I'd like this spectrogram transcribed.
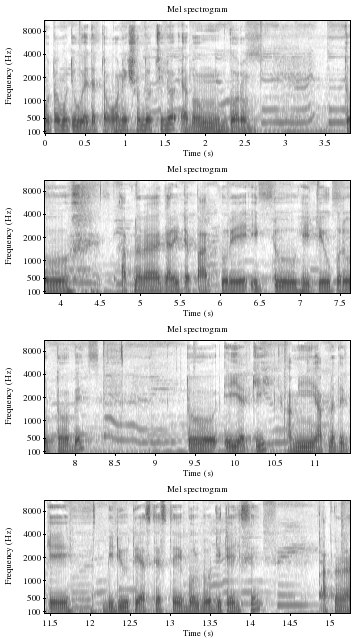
মোটামুটি ওয়েদারটা অনেক সুন্দর ছিল এবং গরম। তো আপনারা গাড়িটা পার্ক করে একটু হেঁটে উপরে উঠতে হবে। তো এই আর কি, আমি আপনাদেরকে ভিডিওতে আস্তে আস্তে বলব ডিটেলসে আপনারা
